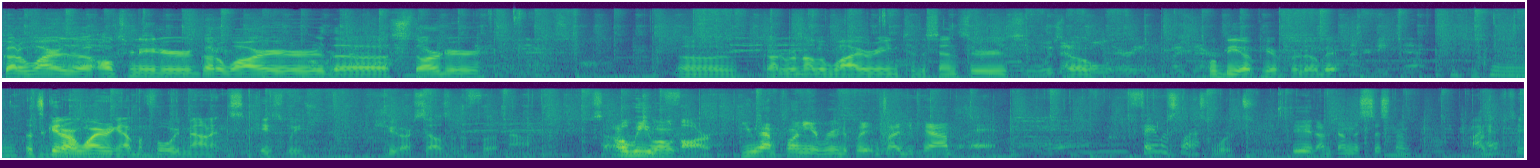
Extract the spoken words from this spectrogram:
got to wire the alternator. Got to wire the starter. Uh, got to run all the wiring to the sensors. So we'll be up here for a little bit. Let's get our wiring out before we mount it, in case we shoot ourselves in the foot now. So Oh, we won't. Far. You have plenty of room to put it inside the cab. Famous last words. Dude, I've done the system. I have to.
